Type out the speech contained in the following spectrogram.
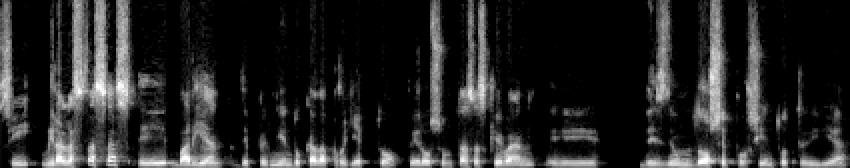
Sí, mira, las tasas eh, varían dependiendo cada proyecto, pero son tasas que van eh, desde un 12%, te diría,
